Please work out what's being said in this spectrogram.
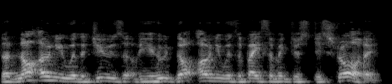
that not only were the Jews of Yehud, not only was the Beis Hamikdash destroyed,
